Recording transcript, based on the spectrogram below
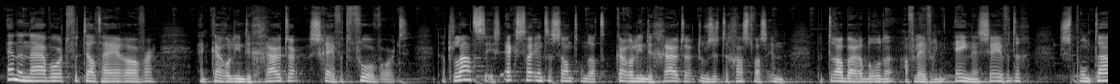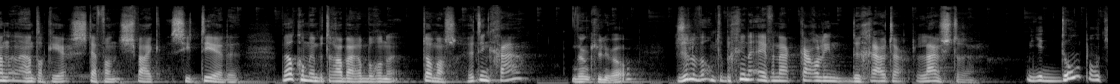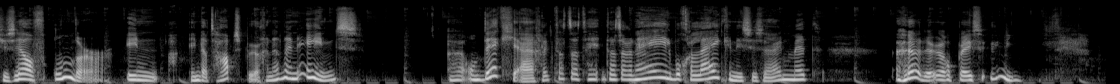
en een nawoord vertelt hij erover en Caroline de Gruiter schreef het voorwoord. Dat laatste is extra interessant omdat Caroline de Gruiter, toen ze te gast was in Betrouwbare Bronnen, aflevering 71, spontaan een aantal keer Stefan Zweig citeerde. Welkom in Betrouwbare Bronnen, Thomas Huttinga. Dank jullie wel. Zullen we om te beginnen even naar Caroline de Gruiter luisteren? je dompelt jezelf onder in, in dat Habsburg. En dan ineens eh, ontdek je eigenlijk dat, dat, dat er een heleboel gelijkenissen zijn met eh, de Europese Unie.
